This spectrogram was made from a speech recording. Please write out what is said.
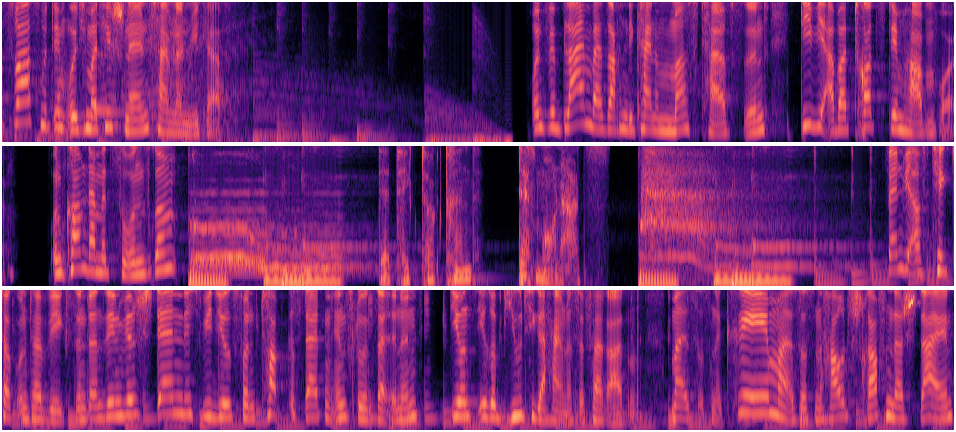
Das war's mit dem ultimativ schnellen Timeline-Recap. Und wir bleiben bei Sachen, die keine Must-Haves sind, die wir aber trotzdem haben wollen. Und kommen damit zu unserem Der TikTok-Trend des Monats. Wenn wir auf TikTok unterwegs sind, dann sehen wir ständig Videos von top gestylten InfluencerInnen, die uns ihre Beauty-Geheimnisse verraten. Mal ist es eine Creme, mal ist es ein hautstraffender Stein,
